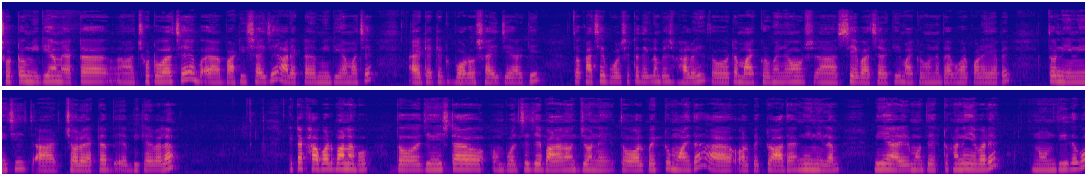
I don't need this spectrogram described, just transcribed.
ছোট মিডিয়াম একটা ছোট আছে বাটির সাইজে আর একটা মিডিয়াম আছে। আর এটা একটা একটু বড়ো সাইজে আর কি তো কাঁচের বোল সেটা দেখলাম বেশ ভালোই। তো এটা মাইক্রোওভেনেও সেভ আছে আর কি মাইক্রোওভেনে ব্যবহার করা যাবে। তো নিয়ে নিয়েছি। আর চলো একটা বিকেলবেলা একটা খাবার বানাবো। তো জিনিসটা বলছে যে বানানোর জন্যে। তো অল্প একটু ময়দা আর অল্প একটু আদা নিয়ে নিলাম। নিয়ে আর এর মধ্যে একটুখানি এবারে নুন দিয়ে দেবো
